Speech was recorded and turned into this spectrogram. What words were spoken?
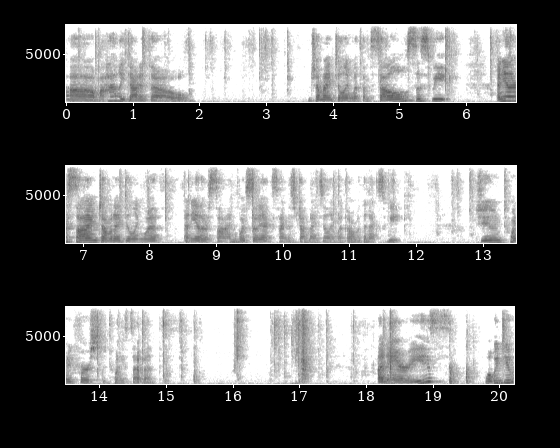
Um, I highly doubt it though. Gemini dealing with themselves this week. Any other sign Gemini dealing with? Any other sign? What zodiac sign is Gemini dealing with over the next week? June 21st to 27th. An Aries. Well, we do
